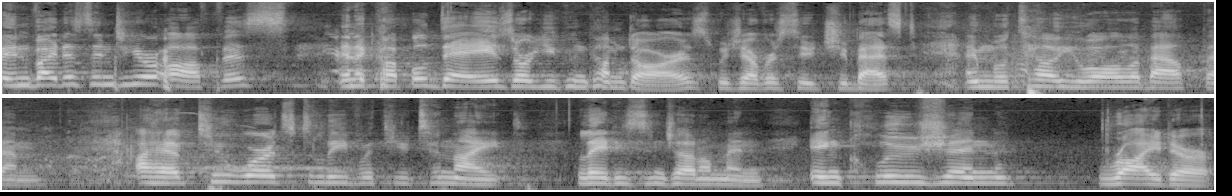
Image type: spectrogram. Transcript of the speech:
invite us into your office in a couple days, or you can come to ours, whichever suits you best, and we'll tell you all about them. I have two words to leave with you tonight, ladies and gentlemen inclusion rider.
